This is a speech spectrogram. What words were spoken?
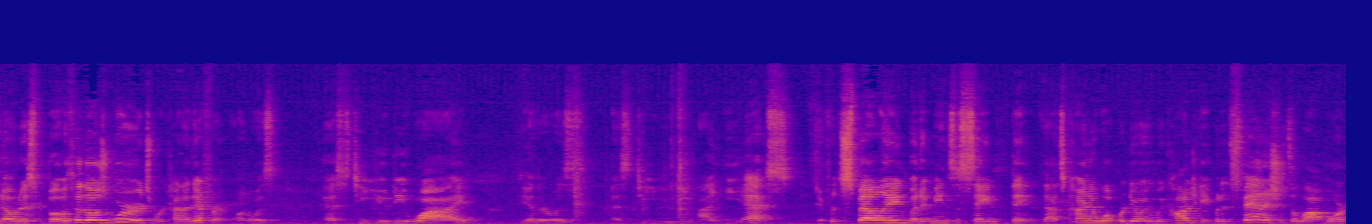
Notice both of those words were kind of different. One was S T U D Y, the other was S T U D I E S. Different spelling, but it means the same thing. That's kind of what we're doing when we conjugate. But in Spanish, it's a lot more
